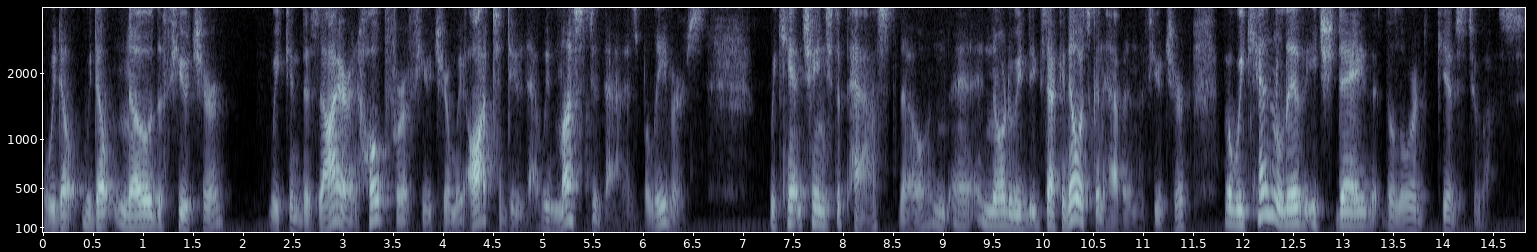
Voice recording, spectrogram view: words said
we don't we don't know the future. We can desire and hope for a future, and we ought to do that. We must do that as believers. We can't change the past, though, nor do we exactly know what's going to happen in the future. But we can live each day that the Lord gives to us.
